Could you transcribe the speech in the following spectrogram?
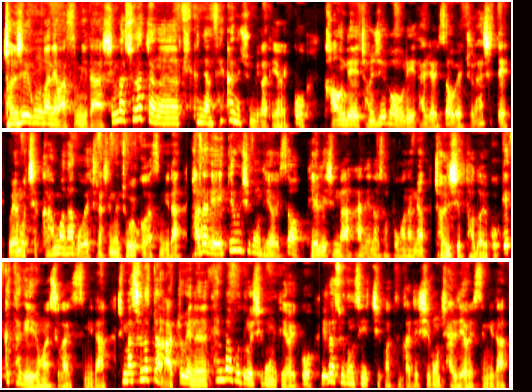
전실 공간에 왔습니다. 신발 수납장은 키 큰 장 3칸이 준비가 되어 있고 가운데에 전실 거울이 달려있어 외출하실 때 외모 체크 한번 하고 외출하시면 좋을 것 같습니다. 바닥에 띄움 시공 되어 있어 데일리 신발 안에 넣어서 보관하면 전실 더 넓고 깨끗하게 이용할 수가 있습니다. 신발 수납장 앞쪽에는 템바보드로 시공이 되어 있고 일괄소등 스위치 버튼까지 시공 잘 되어 있습니다.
